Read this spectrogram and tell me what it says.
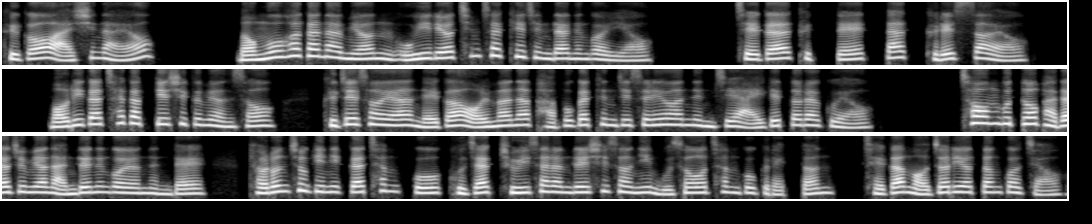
그거 아시나요? 너무 화가 나면 오히려 침착해진다는 걸요. 제가 그때 딱 그랬어요. 머리가 차갑게 식으면서 그제서야 내가 얼마나 바보 같은 짓을 해왔는지 알겠더라고요. 처음부터 받아주면 안 되는 거였는데 결혼 초기니까 참고 고작 주위 사람들 시선이 무서워 참고 그랬던 제가 머저리였던 거죠.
